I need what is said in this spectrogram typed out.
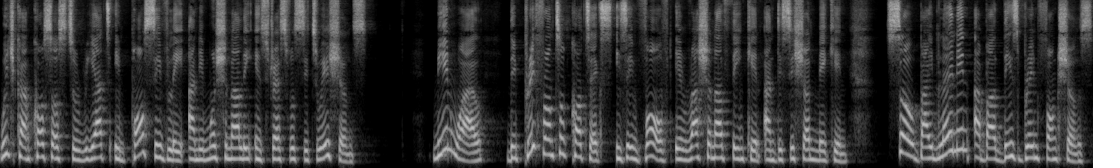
which can cause us to react impulsively and emotionally in stressful situations. Meanwhile, the prefrontal cortex is involved in rational thinking and decision making. So, by learning about these brain functions,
